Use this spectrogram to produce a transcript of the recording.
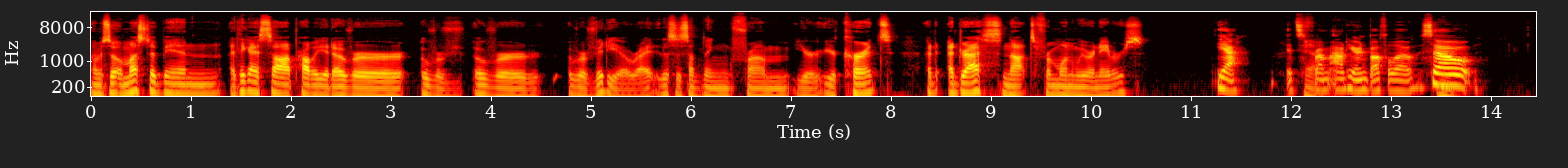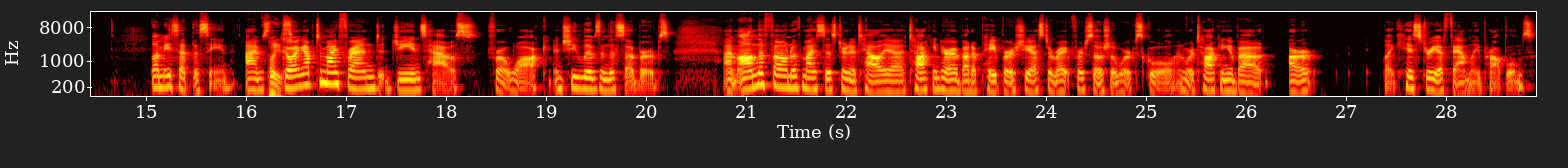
Um, so it must have been. I think I saw it probably at over over over over video. Right. This is something from your your current ad- address, not from when we were neighbors. Yeah, it's Yeah. from out here in Buffalo. So let me set the scene. I'm Please. going up to my friend Jean's house for a walk, and she lives in the suburbs. I'm on the phone with my sister Natalia, talking to her about a paper she has to write for social work school, and we're talking about our like history of family problems.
